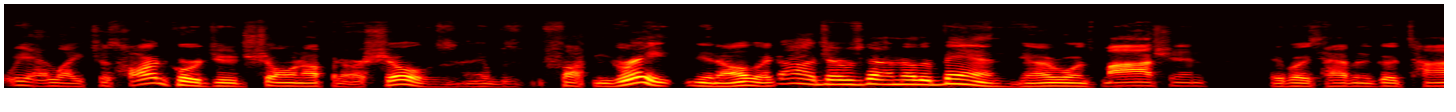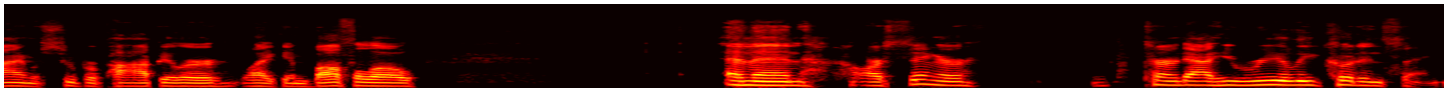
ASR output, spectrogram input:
we had like just hardcore dudes showing up at our shows, and it was fucking great. You know, like oh, Jerry's got another band. You know, everyone's moshing, everybody's having a good time. We're super popular, like in Buffalo. And then our singer turned out he really couldn't sing.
